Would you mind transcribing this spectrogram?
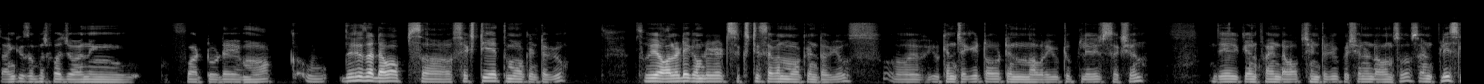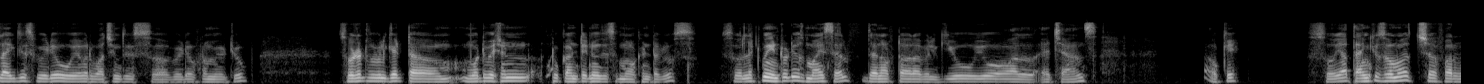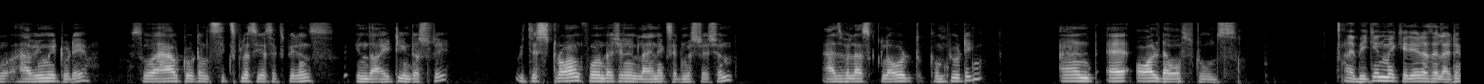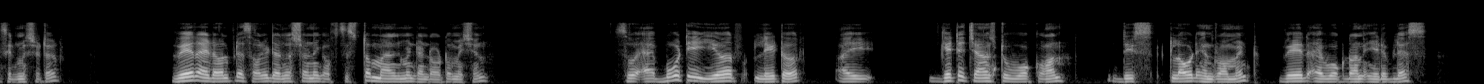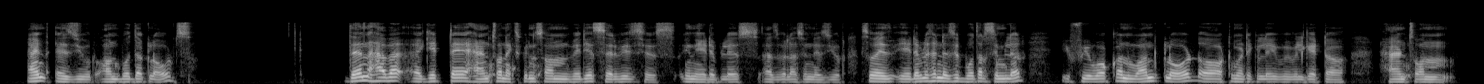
Thank you so much for joining for today mock. This is a DevOps uh, 68th mock interview. So we already completed 67 mock interviews. Uh, you can check it out in our YouTube playlist section. There you can find DevOps interview question and answers. And please like this video, whoever watching this uh, video from YouTube, so that we will get uh, motivation to continue these mock interviews. So let me introduce myself. Then after I will give you all a chance. Okay. So yeah, thank you so much uh, for having me today. So I have total six plus years experience in the IT industry with a strong foundation in Linux administration as well as cloud computing and uh, all DevOps tools. I began my career as a Linux administrator where I developed a solid understanding of system management and automation. So about a year later, I get a chance to work on this cloud environment where I worked on AWS and Azure on both the clouds. Then have a, I get a hands-on experience on various services in AWS as well as in Azure. So AWS and Azure both are similar. If we work on one cloud, automatically we will get a hands-on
